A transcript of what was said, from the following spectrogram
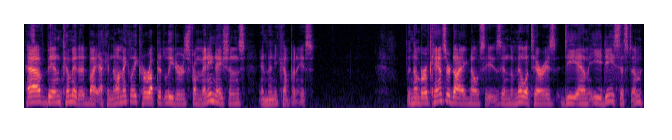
have been committed by economically corrupted leaders from many nations and many companies. The number of cancer diagnoses in the military's DMED system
